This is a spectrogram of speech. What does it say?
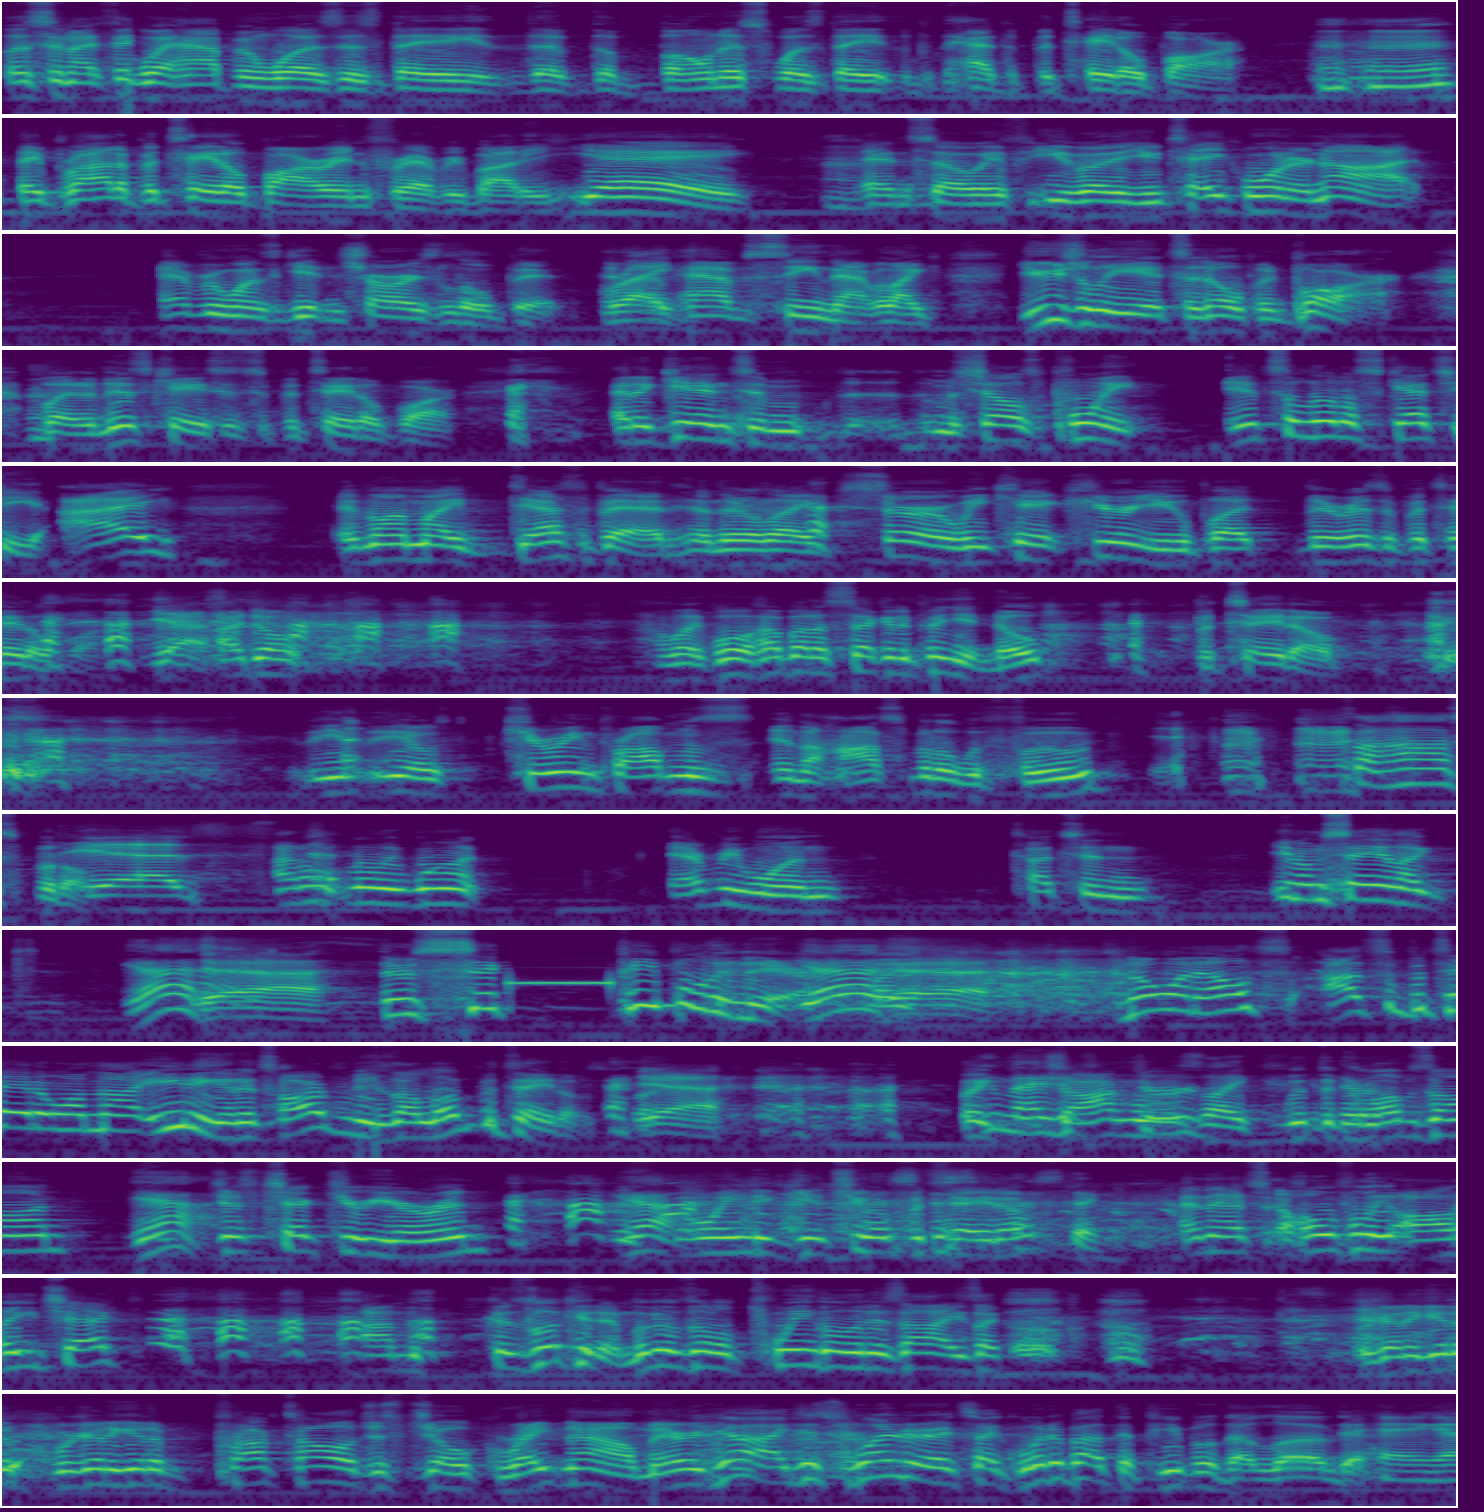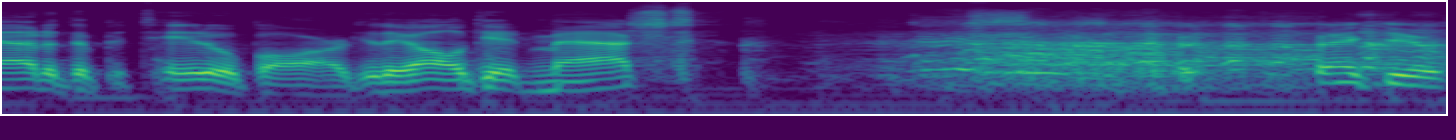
Listen, I think what happened was is they the the bonus was they had the potato bar. Mm-hmm. They brought a potato bar in for everybody. Yay! And so if you whether you take one or not, everyone's getting charged a little bit. And Right. I have seen that. Like usually it's an open bar, but in this case it's a potato bar. and again, to Michelle's point, it's a little sketchy. I am on my deathbed and they're like, "Sir, we can't cure you, but there is a potato bar." Yes. I don't. I'm like, well, how about a second opinion? Nope, potato. you, you know, curing problems in the hospital with food. It's a hospital. Yes. I don't really want everyone touching. You know what I'm saying? Like, Yes. Yeah. there's sick people in there. Yes. Like, Yeah. No one else. That's a potato I'm not eating, and it's hard for me because I love potatoes. Yeah. Like, you imagine someone doctor was like, with the they're- gloves on. Yeah. Just checked your urine. Is Yeah. going to get you a That's potato. disgusting. And that's hopefully all he checked. Um, because look at him. Look at his little twinkle in his eye. He's like, we're gonna get a we're gonna get a proctologist joke right now. Mary. No, I just wonder. It's like, what about the people that love to hang out at the potato bar? Do they all get mashed? Thank you.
